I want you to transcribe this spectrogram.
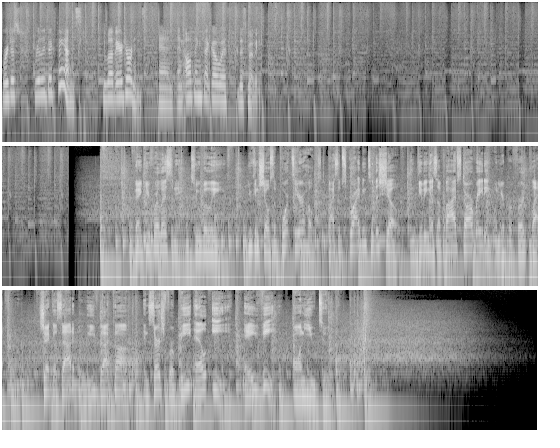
We're just really big fans who love Air Jordans and, and all things that go with this movie. Thank you for listening to Bleav. You can show support to your host by subscribing to the show and giving us a five star rating on your preferred platform. Check us out at Bleav.com and search for B L E A V on YouTube.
